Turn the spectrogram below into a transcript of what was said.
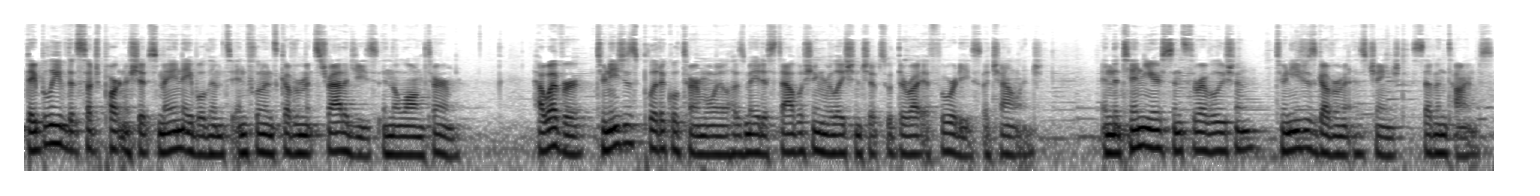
They believe that such partnerships may enable them to influence government strategies in the long term. However, Tunisia's political turmoil has made establishing relationships with the right authorities a challenge. In the 10 years since the revolution, Tunisia's government has changed seven times.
